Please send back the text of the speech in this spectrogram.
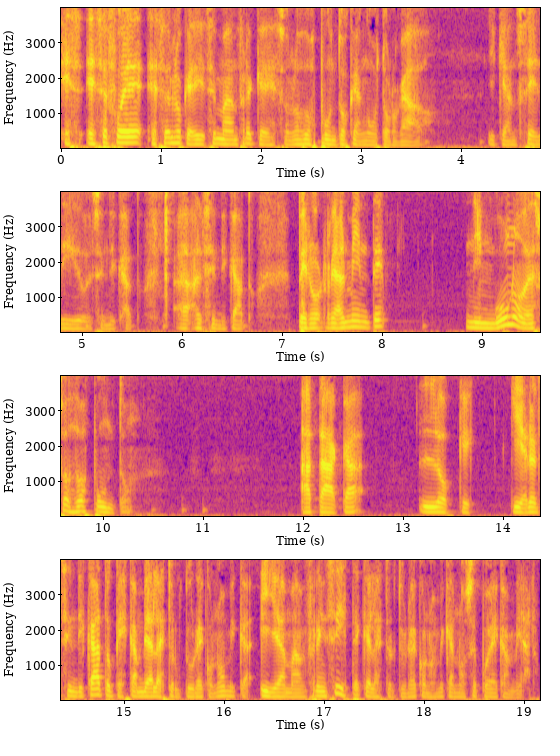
ese fue, eso es lo que dice Manfred, que son los dos puntos que han otorgado y que han cedido el sindicato, al sindicato. Pero realmente ninguno de esos dos puntos ataca lo que quiere el sindicato, que es cambiar la estructura económica. Y ya Manfred insiste que la estructura económica no se puede cambiar.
